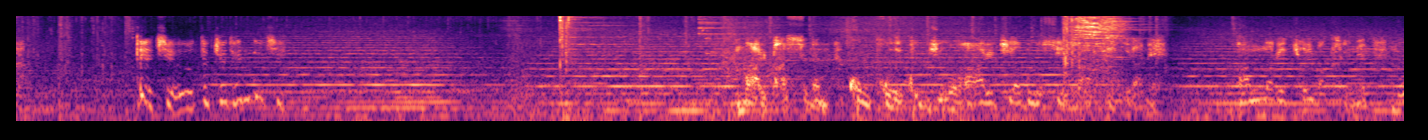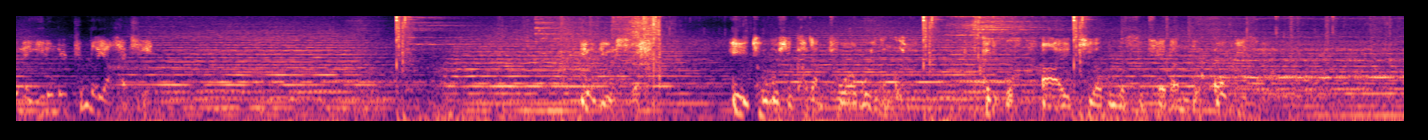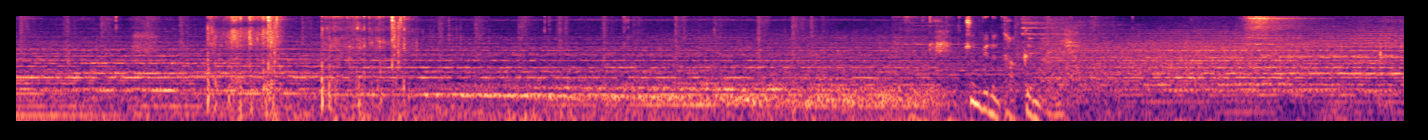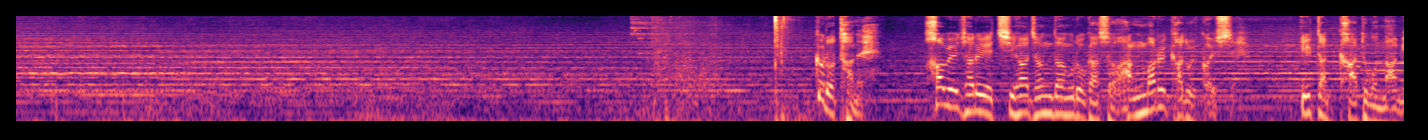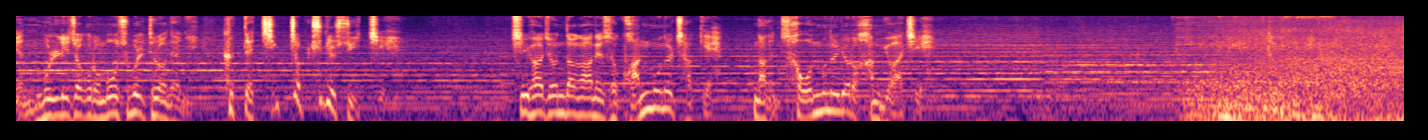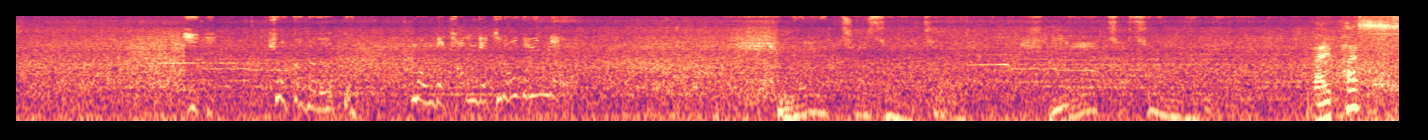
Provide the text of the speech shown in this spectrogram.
대체 어떻게 된 거지? 말파스는 공포의 군주 알디아블로스의 상징이라네. 악마를 결박하려면 몸의 이름을 불러야 하지. 여기 있어. 이 두 곳이 가장 좋아 보이는 건 그리고 알디아블로스 재단도 꼭 있어. 준비는 다 끝났네. 그렇다네. 하회 자료의 지하 전당으로 가서 악마를 가둘 걸세. 일단 가두고 나면 물리적으로 모습을 드러내니 그때 직접 죽일 수 있지. 지하 전당 안에서 관문을 찾게 나는 차원문을 열어 합류하지. 효과가 없군. 뭔가 다른 게 들어오고 있네. 말파스.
